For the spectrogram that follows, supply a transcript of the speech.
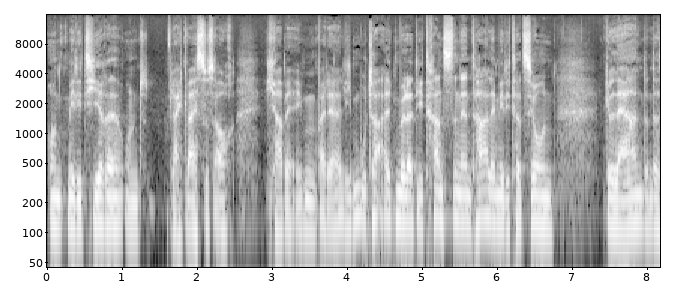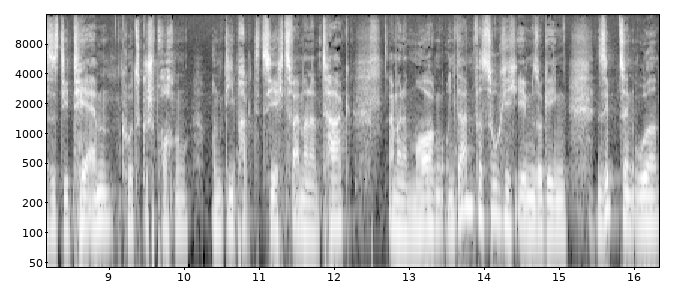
und meditiere und vielleicht weißt du es auch. Ich habe eben bei der lieben Uta Altmüller die transzendentale Meditation gelernt und das ist die TM, kurz gesprochen. Und die praktiziere ich zweimal am Tag, einmal am Morgen und dann versuche ich eben so gegen 17 Uhr,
